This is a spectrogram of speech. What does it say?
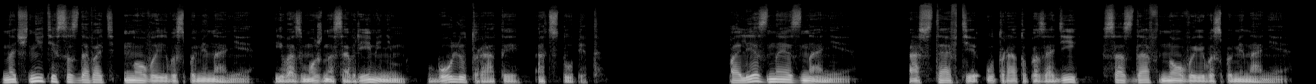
начните создавать новые воспоминания, и, возможно, со временем боль утраты отступит. Полезное знание. Оставьте утрату позади, создав новые воспоминания.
